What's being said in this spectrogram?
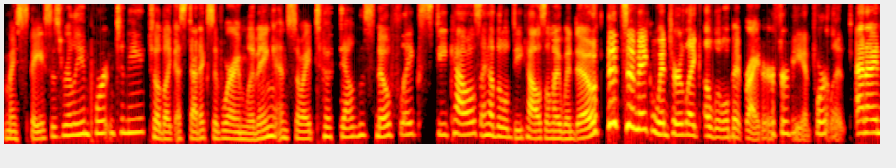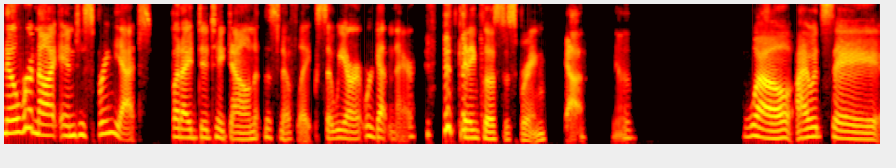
my space is really important to me to like aesthetics of where I'm living. And so I took down the snowflakes decals. I had little decals on my window to make winter like a little bit brighter for me in Portland. And I know we're not into spring yet, but I did take down the snowflakes. So we are we're getting there. Getting close to spring. Yeah. Yeah. Well, I would say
